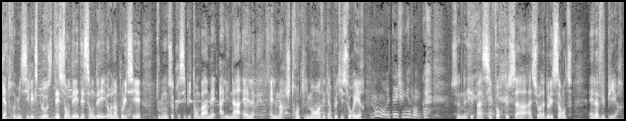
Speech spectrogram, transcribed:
Quatre missiles explosent. Descendez, descendez, hurle un policier. Tout le monde se précipite en bas, mais Alina, elle, elle marche tranquillement avec un petit sourire. Ce n'était pas si fort que ça, assure l'adolescente. Elle a vu pire.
